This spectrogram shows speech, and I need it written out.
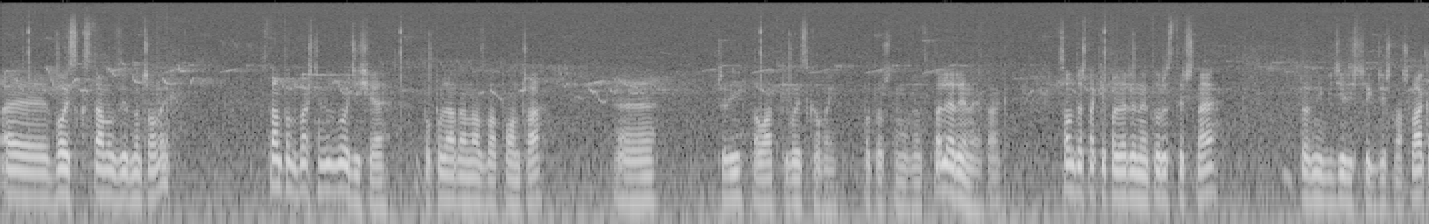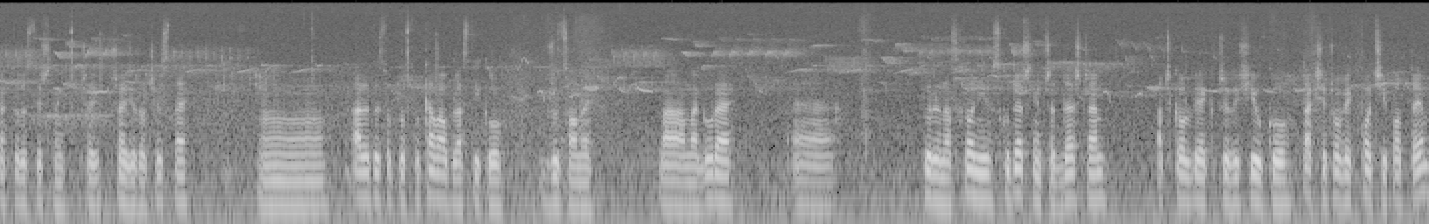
e, wojsk Stanów Zjednoczonych. Stamtąd właśnie wywodzi się popularna nazwa poncza, e, czyli pałatki wojskowej, potocznie mówiąc, peleryny, tak. Są też takie peleryny turystyczne, pewnie widzieliście gdzieś na szlakach turystycznych, prze- przeźroczyste, e, ale to jest po prostu kawał plastiku wrzucony na, na górę, e, który nas chroni skutecznie przed deszczem, aczkolwiek przy wysiłku tak się człowiek poci pod tym.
